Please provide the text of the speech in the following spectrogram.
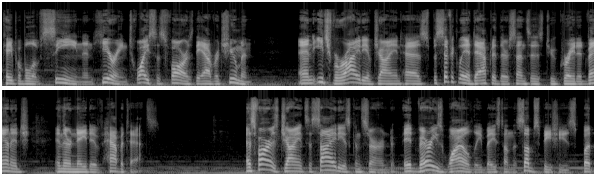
capable of seeing and hearing twice as far as the average human, and each variety of giant has specifically adapted their senses to great advantage in their native habitats. As far as giant society is concerned, it varies wildly based on the subspecies, but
